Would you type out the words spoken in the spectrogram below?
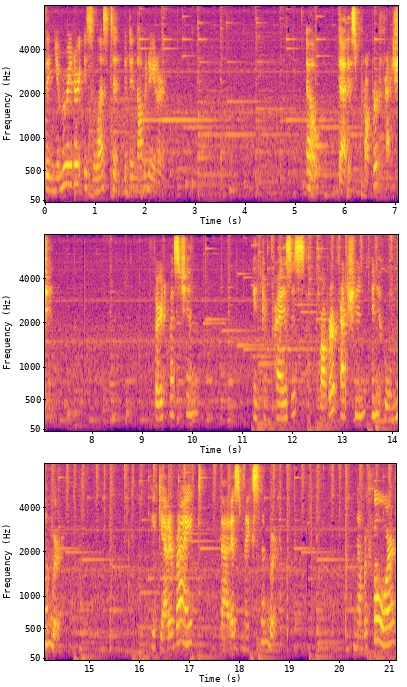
The numerator is less than the denominator. Oh, that is proper fraction. Third question. It comprises a proper fraction and a whole number. You get it right that is mixed number. Number 4.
